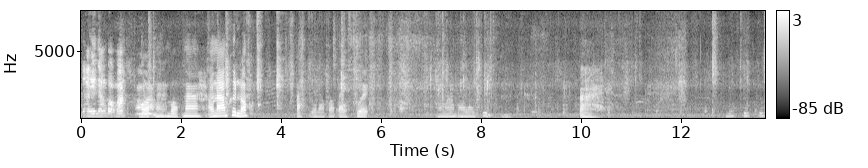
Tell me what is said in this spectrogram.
อยากเห็นยังบอกมาเอาบอกมามาบอกมาเอาน้ำขึ้นเนาะไปเดี๋ยวเราก็ไปช่วยเอาน้ำเอาอะไรขึ้นไปยกยกยก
